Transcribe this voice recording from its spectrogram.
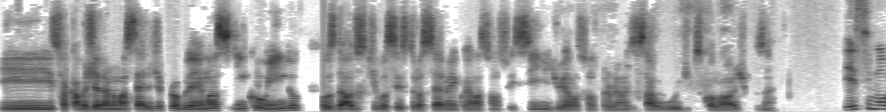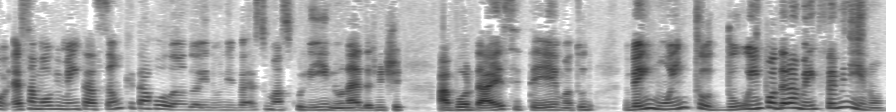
e isso acaba gerando uma série de problemas, incluindo os dados que vocês trouxeram aí com relação ao suicídio, em relação aos problemas de saúde, psicológicos, né? Esse, essa movimentação que está rolando aí no universo masculino, né, da gente abordar esse tema, tudo, vem muito do empoderamento feminino.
